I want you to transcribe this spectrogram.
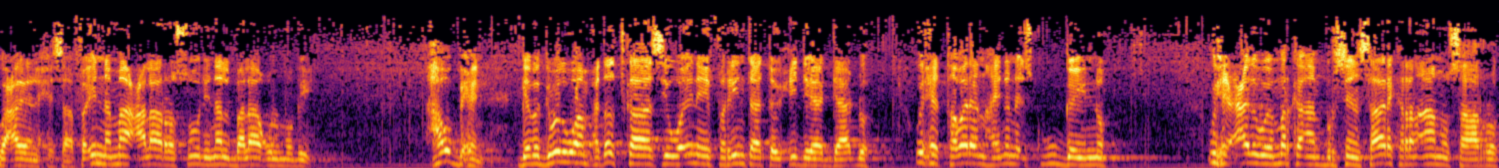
wa calayna alxisaab. Fainamaa calaa rasuulina albalaaqu lmubiin ha u bixin. Gebagabadu waa maxay? Dadkaasi waa inay fariintaa tawxiidiga gaadho. Wixii tabaran haynana iskugu geyno wixii cadowe marka aan burseen saari karan aanu saaro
